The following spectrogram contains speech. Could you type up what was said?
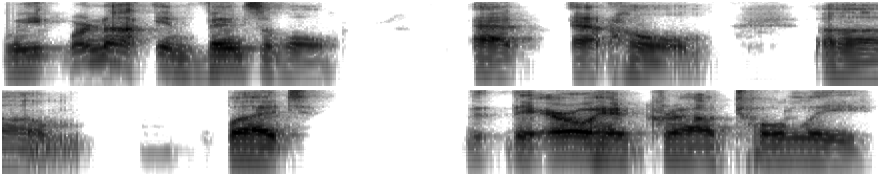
we we're not invincible at at home, um, but the, the Arrowhead crowd totally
